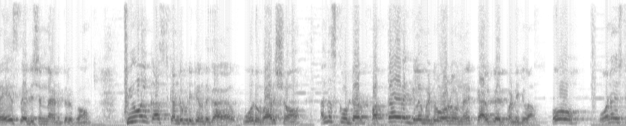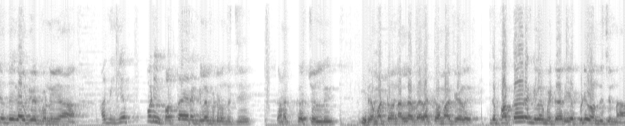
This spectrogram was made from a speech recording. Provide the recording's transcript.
ரேஸ் எடிஷன் தான் எடுத்திருக்கோம். ஃபியூவல் காஸ்ட் கண்டுபிடிக்கிறதுக்காக ஒரு வருஷம் அந்த ஸ்கூட்டர் பத்தாயிரம் கிலோமீட்டர் ஓடும்னு கால்குலேட் பண்ணிக்கலாம். ஓ ஒன் இஷ்டத்துக்கு கால்குலேட் பண்ணுவியா? அது எப்படி பத்தாயிரம் கிலோமீட்டர் வந்துச்சு? கணக்க சொல்லு. இதை மட்டும் நல்ல விளக்கமா கேளு. இந்த பத்தாயிரம் கிலோமீட்டர் எப்படி வந்துச்சுன்னா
